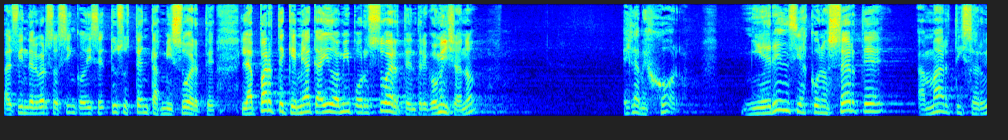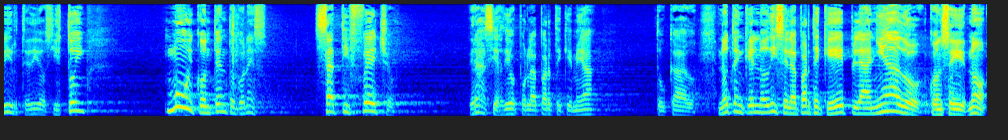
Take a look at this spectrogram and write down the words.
al fin del verso 5 dice, tú sustentas mi suerte. La parte que me ha caído a mí por suerte, entre comillas, ¿no? Es la mejor. Mi herencia es conocerte, amarte y servirte, Dios. Y estoy muy contento con eso, satisfecho. Gracias, Dios, por la parte que me ha tocado. Noten que Él no dice la parte que he planeado conseguir, no,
